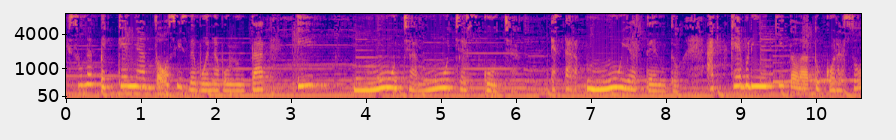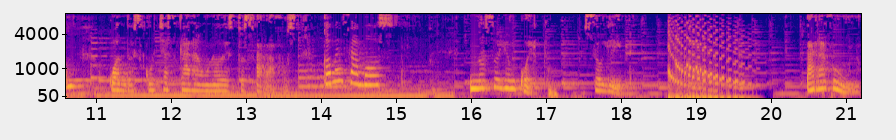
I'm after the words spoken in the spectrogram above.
es una pequeña dosis de buena voluntad y mucha, mucha escucha. Estar muy atento a qué brinquito da tu corazón cuando escuchas cada uno de estos párrafos. Comenzamos. No soy un cuerpo, soy libre. Párrafo 1.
